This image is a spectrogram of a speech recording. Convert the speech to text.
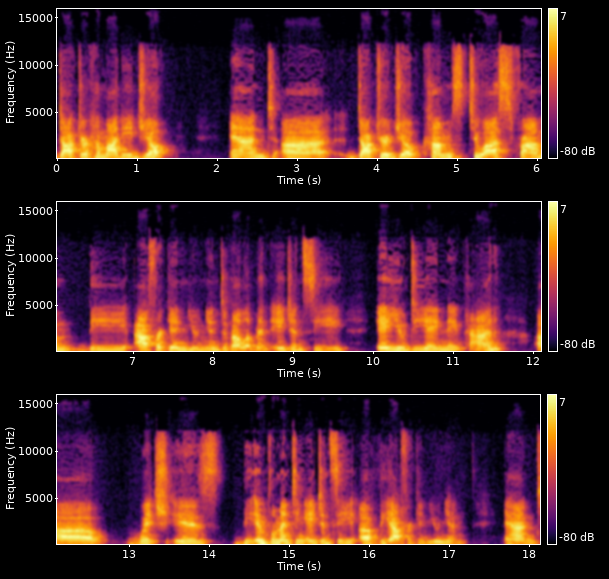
Dr. Hamady Diop. And uh, Dr. Diop comes to us from the African Union Development Agency, AUDA NEPAD, uh, which is the implementing agency of the African Union. And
